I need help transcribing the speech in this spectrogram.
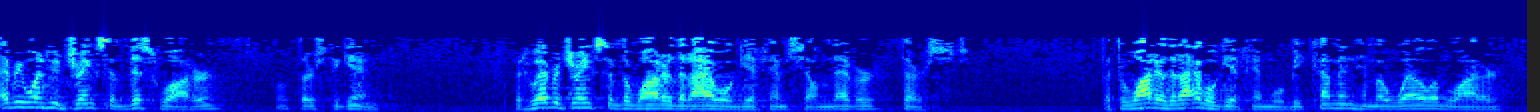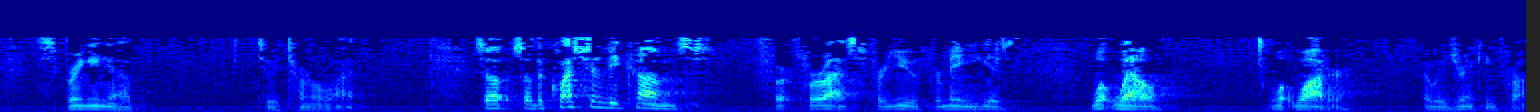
Everyone who drinks of this water will thirst again. But whoever drinks of the water that I will give him shall never thirst. But the water that I will give him will become in him a well of water springing up to eternal life. So, so the question becomes for, for us, for you, for me, is what well, what water are we drinking from?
